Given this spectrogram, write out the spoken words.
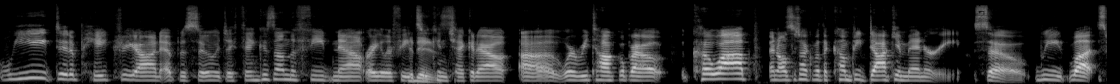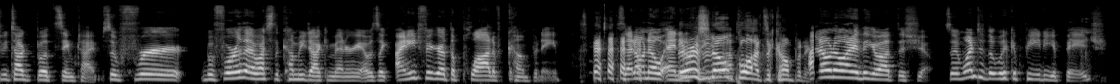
we did a Patreon episode, which I think is on the feed now, regular feed, it so is. you can check it out, uh, where we talk about co-op and also talk about the company documentary. So we what? So we talked both at the same time. So for before that, I watched the company documentary, I was like, I need to figure out the plot of company. I don't know anything. there is no plot to company. I don't know anything about this show. So I went to the Wikipedia page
